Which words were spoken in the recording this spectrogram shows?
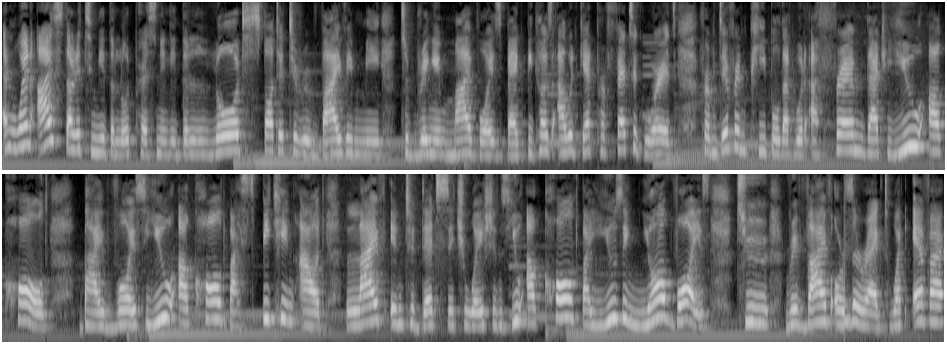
And when I started to meet the Lord personally, the Lord started to reviving me to bringing my voice back because I would get prophetic words from different people that would affirm that you are called by voice, you are called by speaking out life into dead situations. You are called by using your voice to revive or resurrect whatever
